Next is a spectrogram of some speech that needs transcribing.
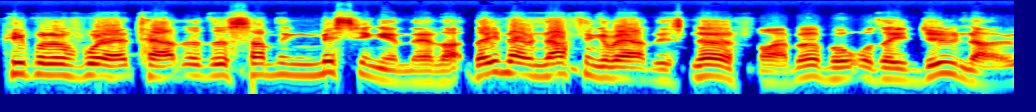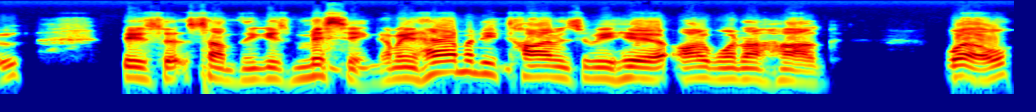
people have worked out that there's something missing in their life. They know nothing about this nerve fiber, but what they do know is that something is missing. I mean, how many times do we hear, I want a hug? Well,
